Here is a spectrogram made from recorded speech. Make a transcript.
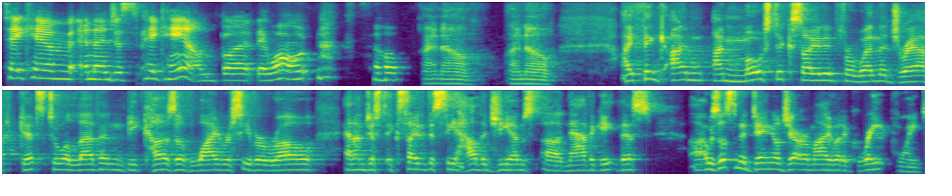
take him and then just pay Cam, but they won't. so I know, I know. I think I'm I'm most excited for when the draft gets to 11 because of wide receiver row, and I'm just excited to see how the GMs uh, navigate this. Uh, I was listening to Daniel Jeremiah, who had a great point,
